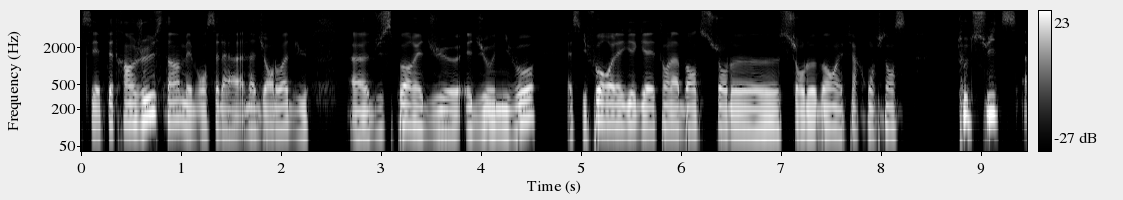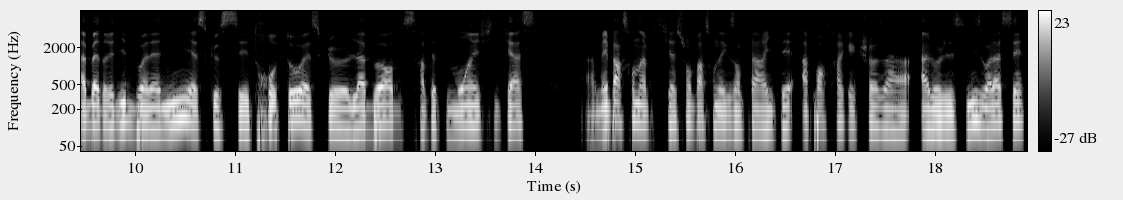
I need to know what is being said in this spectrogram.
c'est peut-être injuste, hein, mais bon, c'est la, dure loi du, du sport et du, et du haut niveau. Est-ce qu'il faut reléguer Gaëtan Laborde sur le, sur le banc et faire confiance tout de suite à Badreddin Buonani Est-ce que c'est trop tôt? Est-ce que Laborde sera peut-être moins efficace euh, mais par son implication, par son exemplarité, apportera quelque chose à, à l'OGC Nice? Voilà, c'est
